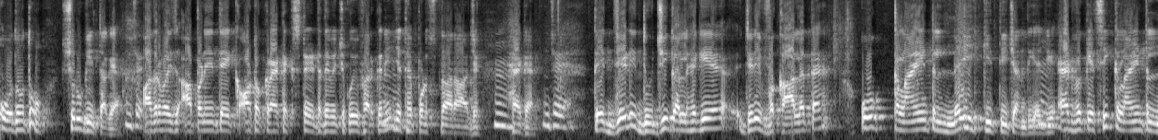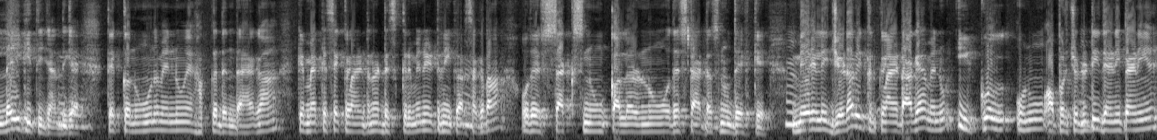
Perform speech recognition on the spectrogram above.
ਉਦੋਂ ਤੋਂ ਸ਼ੁਰੂ ਕੀਤਾ ਗਿਆ। ਅਦਰਵਾਈਜ਼ ਆਪਣੇ ਤੇ ਇੱਕ ਆਟੋਕ੍ਰੈਟਿਕ ਸਟੇਟ ਦੇ ਵਿੱਚ ਕੋਈ ਫ਼ਰਕ ਨਹੀਂ ਜਿੱਥੇ ਪੁਲਿਸ ਦਾ ਰਾਜ ਹੈਗਾ। ਜੀ। ਤੇ ਜਿਹੜੀ ਦੂਜੀ ਗੱਲ ਹੈਗੀ ਹੈ ਜਿਹੜੀ ਵਕਾਲਤ ਹੈ ਉਹ ਕਲਾਇੰਟ ਲਈ ਕੀਤੀ ਜਾਂਦੀ ਹੈ ਜੀ। ਐਡਵੋਕੇਸੀ ਕਲਾਇੰਟ ਲਈ ਕੀਤੀ ਜਾਂਦੀ ਹੈ। ਤੇ ਕਾਨੂੰਨ ਮੈਨੂੰ ਇਹ ਹੱਕ ਦਿੰਦਾ ਹੈਗਾ ਕਿ ਮੈਂ ਕਿਸੇ ਕਲਾਇੰਟ ਨਾਲ ਡਿਸਕ੍ਰਿਮੀਨੇਟ ਨਹੀਂ ਕਰ ਸਕਦਾ। ਉਹਦੇ ਸੈਕਸ ਨੂੰ ਕਲਰ ਨੂੰ ਉਹਦੇ ਸਟੇਟਸ ਨੂੰ ਦੇਖ ਕੇ। ਮੇਰੇ ਲਈ ਜਿਹੜਾ ਵੀ ਕਲਾਇੰਟ ਆ ਗਿਆ ਮੈਨੂੰ ਇਕੁਅਲ ਉਹਨੂੰ ਓਪਰਚੁਨਿਟੀ ਦੇਣੀ ਪੈਣੀ ਹੈ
